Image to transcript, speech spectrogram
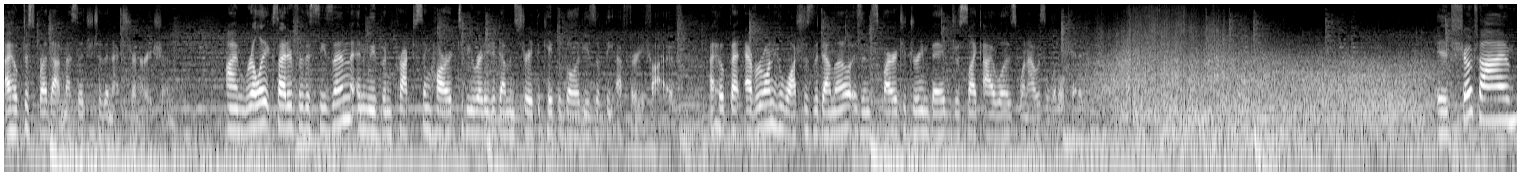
I hope to spread that message to the next generation. I'm really excited for this season, and we've been practicing hard to be ready to demonstrate the capabilities of the F-35. I hope that everyone who watches the demo is inspired to dream big just like I was when I was a little kid. It's showtime!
